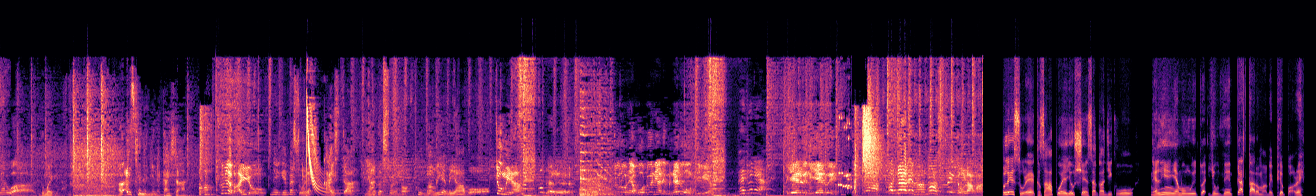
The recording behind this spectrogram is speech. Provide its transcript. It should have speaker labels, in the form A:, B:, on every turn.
A: ခင်ဗျားတို့ကလူမိုက်တွေလား
B: အဲ့တော့အဲ့ဆင်းနေမြင်တဲ့ gangster
A: ခင်ဗျားဘာကြီးရော
C: နေကင်းဘက်ဆိုရင် gangster ညဘက်ဆိုရင်တော့ခုမောင်လေးရဲ့မယားပေါ့
A: ကျုံမရ
C: ဟုတ်တယ်လေ
A: ကျိုးတို့နဲ့ဟိုတွင်းနဲ့ကနေမနေ့တော့အောင်ပြေးခဲ့ရ
D: ဖဲထွင်းနေရ
A: အရဲတွင်ငရဲတွင်ဟာဟာတဲ့
C: ဟာမစိတ်တော်လာမှာ
E: ပလေးဆိုတဲ့ကစားပွဲရုပ်ရှင်ဇာတ်ကားကြီးကိုငလျင်ရံမုံငွေအတွက်ယုံတင်ပြသတော့မှာပဲဖြစ်ပါရဲ့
